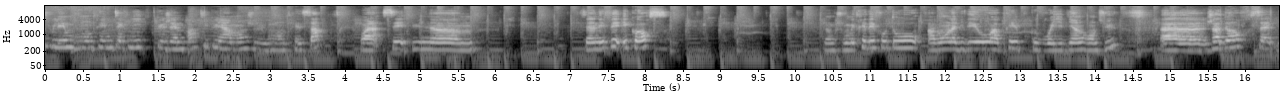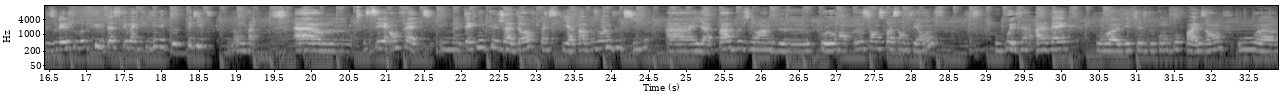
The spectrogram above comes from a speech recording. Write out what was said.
Je voulais vous montrer une technique que j'aime particulièrement. Je vais vous montrer ça. Voilà, c'est une... Euh, c'est un effet écorce. Donc je vous mettrai des photos avant la vidéo, après pour que vous voyez bien le rendu. Euh, j'adore cette... Désolée, je recule parce que ma cuisine est toute petite. Donc voilà. Euh, c'est en fait une technique que j'adore parce qu'il n'y a pas besoin d'outils. il n'y a pas besoin de colorant E171. Vous pouvez le faire avec pour euh, des pièces de concours par exemple ou, euh,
